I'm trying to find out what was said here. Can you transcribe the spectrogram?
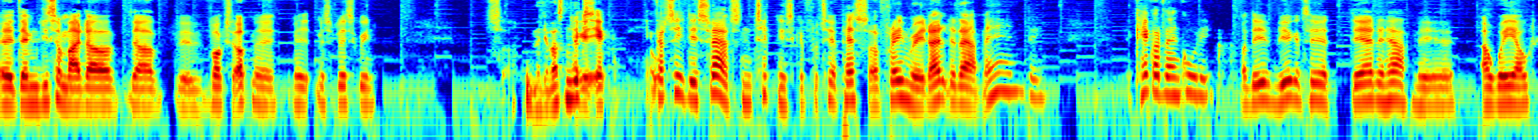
Øh, dem ligesom mig, der, der øh, vokser op med, med, med split screen. Så Men det var sådan jeg, lidt... jeg kan godt se, det er svært sådan teknisk at få til at passe, og framerate og alt det der, men det, det kan godt være en god idé. Og det virker til, at det er det her med uh, A Way Out.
